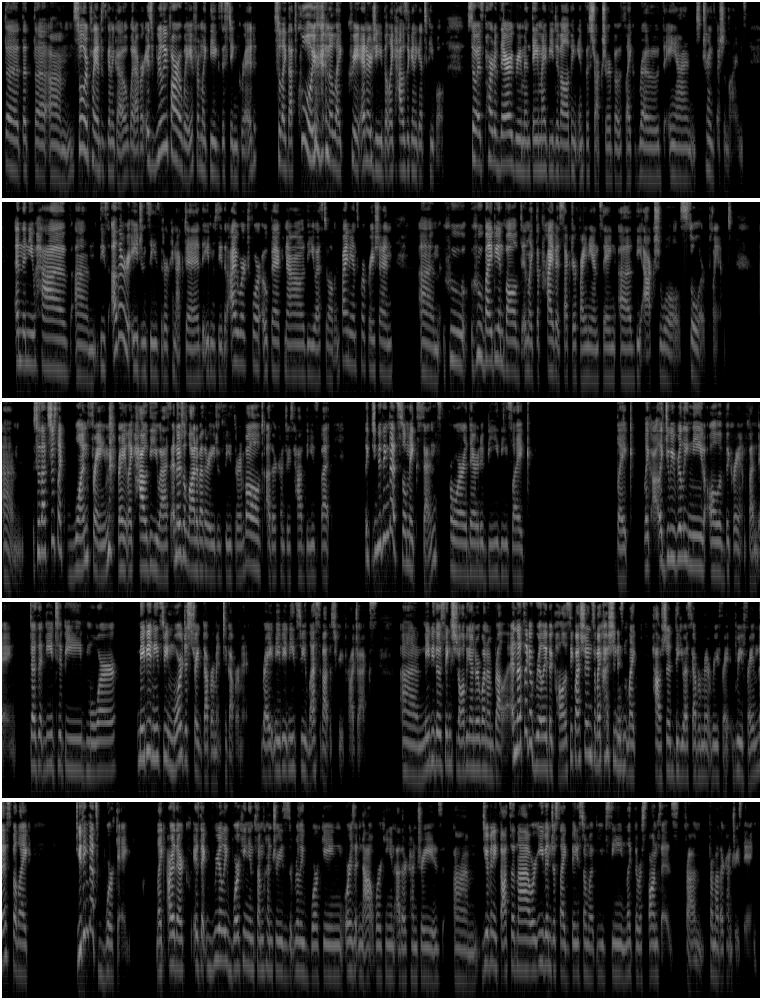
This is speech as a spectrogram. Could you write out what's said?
the that the um, solar plant is going to go, whatever, is really far away from like the existing grid. So like that's cool, you're going to like create energy, but like how's it going to get to people? So as part of their agreement, they might be developing infrastructure, both like roads and transmission lines. And then you have um, these other agencies that are connected. The agency that I worked for, OPIC, now the U.S. Development Finance Corporation, um, who who might be involved in like the private sector financing of the actual solar plant. Um, so that's just like one frame, right? Like how the U.S. and there's a lot of other agencies that are involved. Other countries have these, but like, do you think that still makes sense for there to be these like, like, like, uh, like, do we really need all of the grant funding? Does it need to be more? Maybe it needs to be more just straight government to government, right? Maybe it needs to be less about discrete projects um, maybe those things should all be under one umbrella. And that's like a really big policy question. So my question isn't like, how should the US government reframe, reframe this? But like, do you think that's working? Like, are there, is it really working in some countries? Is it really working or is it not working in other countries? Um, do you have any thoughts on that? Or even just like based on what you've seen, like the responses from, from other countries being?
